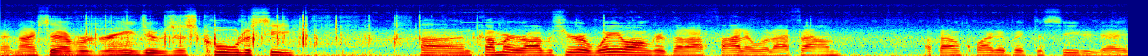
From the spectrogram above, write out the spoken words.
And nice evergreens. It was just cool to see uh, and come here. I was here way longer than I thought I would. I found I found quite a bit to see today.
